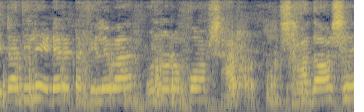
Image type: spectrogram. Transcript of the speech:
এটা দিলে এটার একটা ফ্লেভার অন্যরকম, স্বাদ স্বাদ আসে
